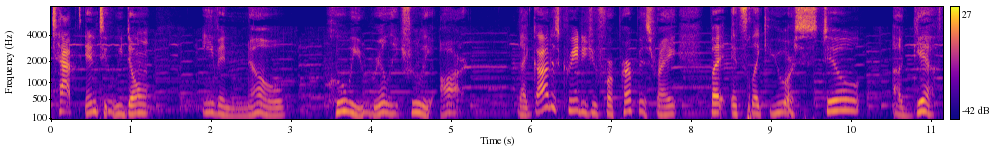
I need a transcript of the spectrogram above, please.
tapped into. We don't even know who we really truly are. Like God has created you for a purpose, right? But it's like you are still a gift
